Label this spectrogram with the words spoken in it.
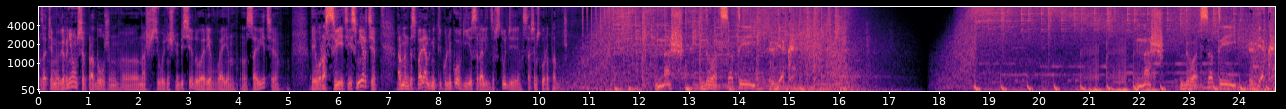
затем мы вернемся, продолжим э, нашу сегодняшнюю беседу о Реввоенсовете, о его расцвете и смерти. Армен Гаспарян, Дмитрий Куликов, Гия Саралидзе в студии. Совсем скоро продолжим. Наш 20 век. Наш 20 век.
